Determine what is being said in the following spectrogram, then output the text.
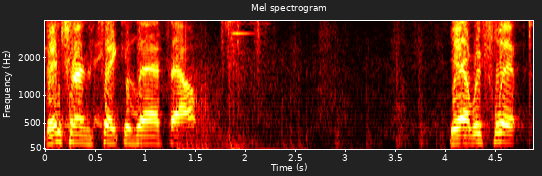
Been trying to take his ass out. Yeah, we flipped.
